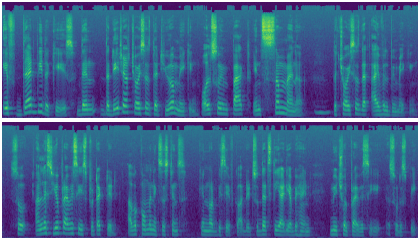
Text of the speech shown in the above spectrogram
If that be the case, then the data choices that you are making also impact in some manner mm-hmm. the choices that I will be making. So, unless your privacy is protected, our common existence cannot be safeguarded. So, that's the idea behind mutual privacy, so to speak.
